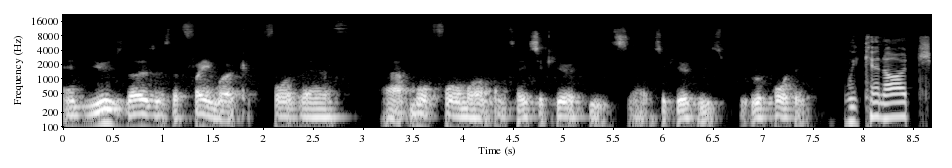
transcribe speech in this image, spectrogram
and use those as the framework for their uh, more formal and say securities uh, securities reporting. We cannot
